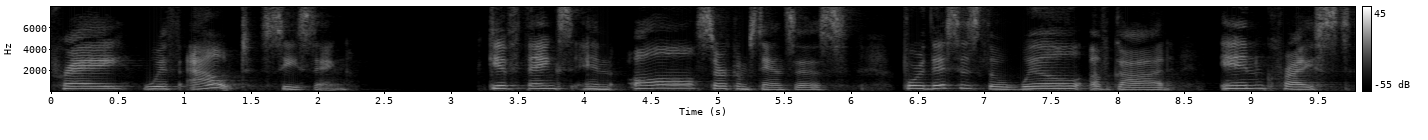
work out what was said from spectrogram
pray without ceasing, give thanks in all circumstances, for this is the will of God in Christ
